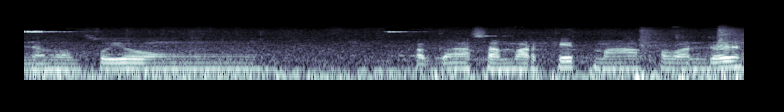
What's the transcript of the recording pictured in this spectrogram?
yan naman po yung Pag-asa Market mga commander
